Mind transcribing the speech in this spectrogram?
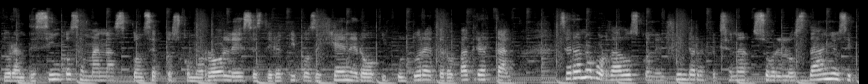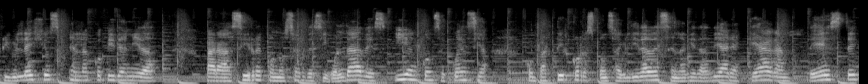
Durante cinco semanas, conceptos como roles, estereotipos de género y cultura heteropatriarcal serán abordados con el fin de reflexionar sobre los daños y privilegios en la cotidianidad, para así reconocer desigualdades y, en consecuencia, compartir corresponsabilidades en la vida diaria que hagan de este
